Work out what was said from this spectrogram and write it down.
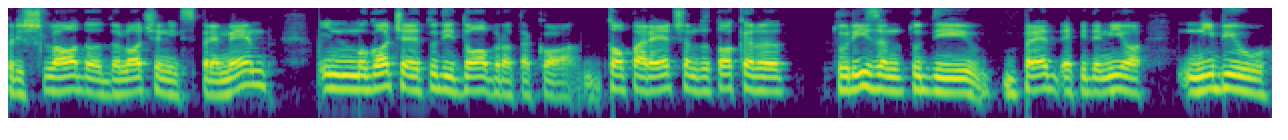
prišlo do določenih sprememb in mogoče je tudi dobro tako. To pa rečem zato, ker. Turizem tudi pred epidemijo ni bil,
